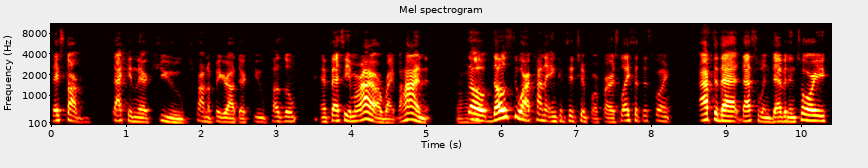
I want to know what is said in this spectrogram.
they start stacking their cubes, trying to figure out their cube puzzle. And Fessy and Mariah are right behind them. Mm-hmm. So those two are kind of in contention for first place at this point. After that, that's when Devin and Tori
